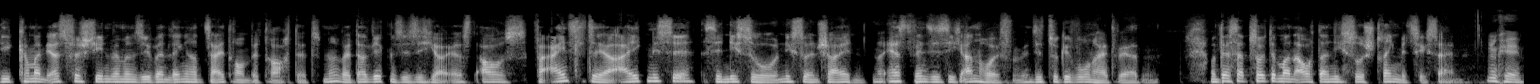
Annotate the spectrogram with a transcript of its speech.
die kann man erst verstehen, wenn man sie über einen längeren Zeitraum betrachtet, ne? weil da wirken sie sich ja erst aus. Vereinzelte Ereignisse sind nicht so, nicht so entscheidend. Ne? Erst wenn sie sich anhäufen, wenn sie zur Gewohnheit werden. Und deshalb sollte man auch da nicht so streng mit sich sein. Okay.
